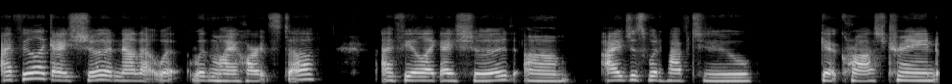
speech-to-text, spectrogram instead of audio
I feel like I should now that with with my heart stuff, I feel like I should. Um, I just would have to get cross trained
